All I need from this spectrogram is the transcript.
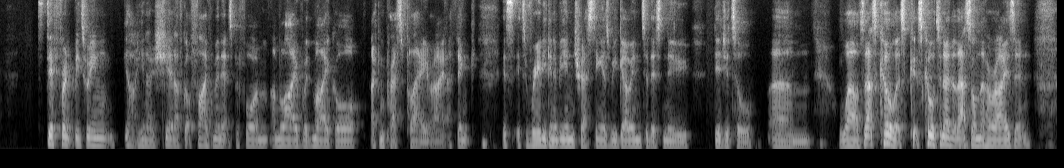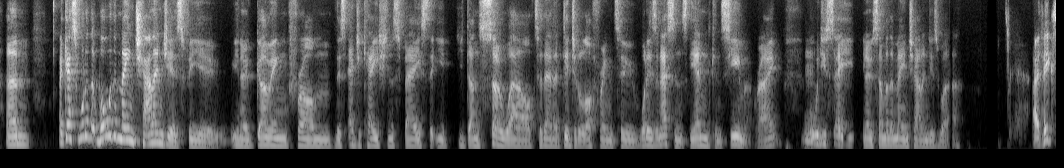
it's different between oh you know shit i've got five minutes before i'm, I'm live with mike or i can press play right? I think it's it's really going to be interesting as we go into this new digital um, world. So that's cool. It's, it's cool to know that that's on the horizon. Um, i guess what are the what were the main challenges for you you know going from this education space that you you've done so well to then a digital offering to what is in essence the end consumer right? Mm. what would you say you know some of the main challenges were I think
